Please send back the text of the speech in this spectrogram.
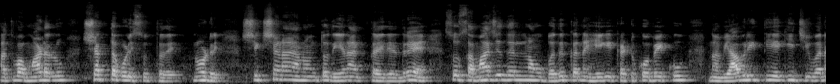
ಅಥವಾ ಮಾಡಲು ಶಕ್ತಗೊಳಿಸುತ್ತದೆ. ನೋಡ್ರಿ, ಶಿಕ್ಷಣ ಅನ್ನುವಂಥದ್ದು ಏನಾಗ್ತಾ ಇದೆ ಅಂದರೆ, ಸೊ ಸಮಾಜದಲ್ಲಿ ನಾವು ಬದುಕನ್ನು ಹೇಗೆ ಕಟ್ಕೋಬೇಕು ನಾವು ಯಾವ ರೀತಿಯಾಗಿ ಜೀವನ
